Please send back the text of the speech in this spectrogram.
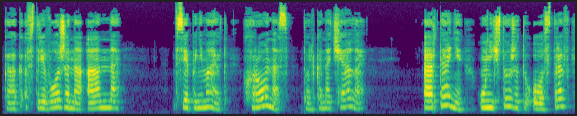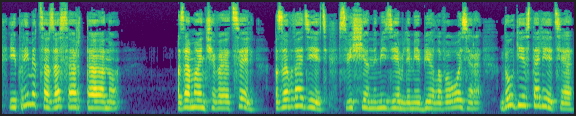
как встревожена Анна. Все понимают, Хронос — только начало — Артани уничтожит остров и примется за Сартану. Заманчивая цель — завладеть священными землями Белого озера — долгие столетия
